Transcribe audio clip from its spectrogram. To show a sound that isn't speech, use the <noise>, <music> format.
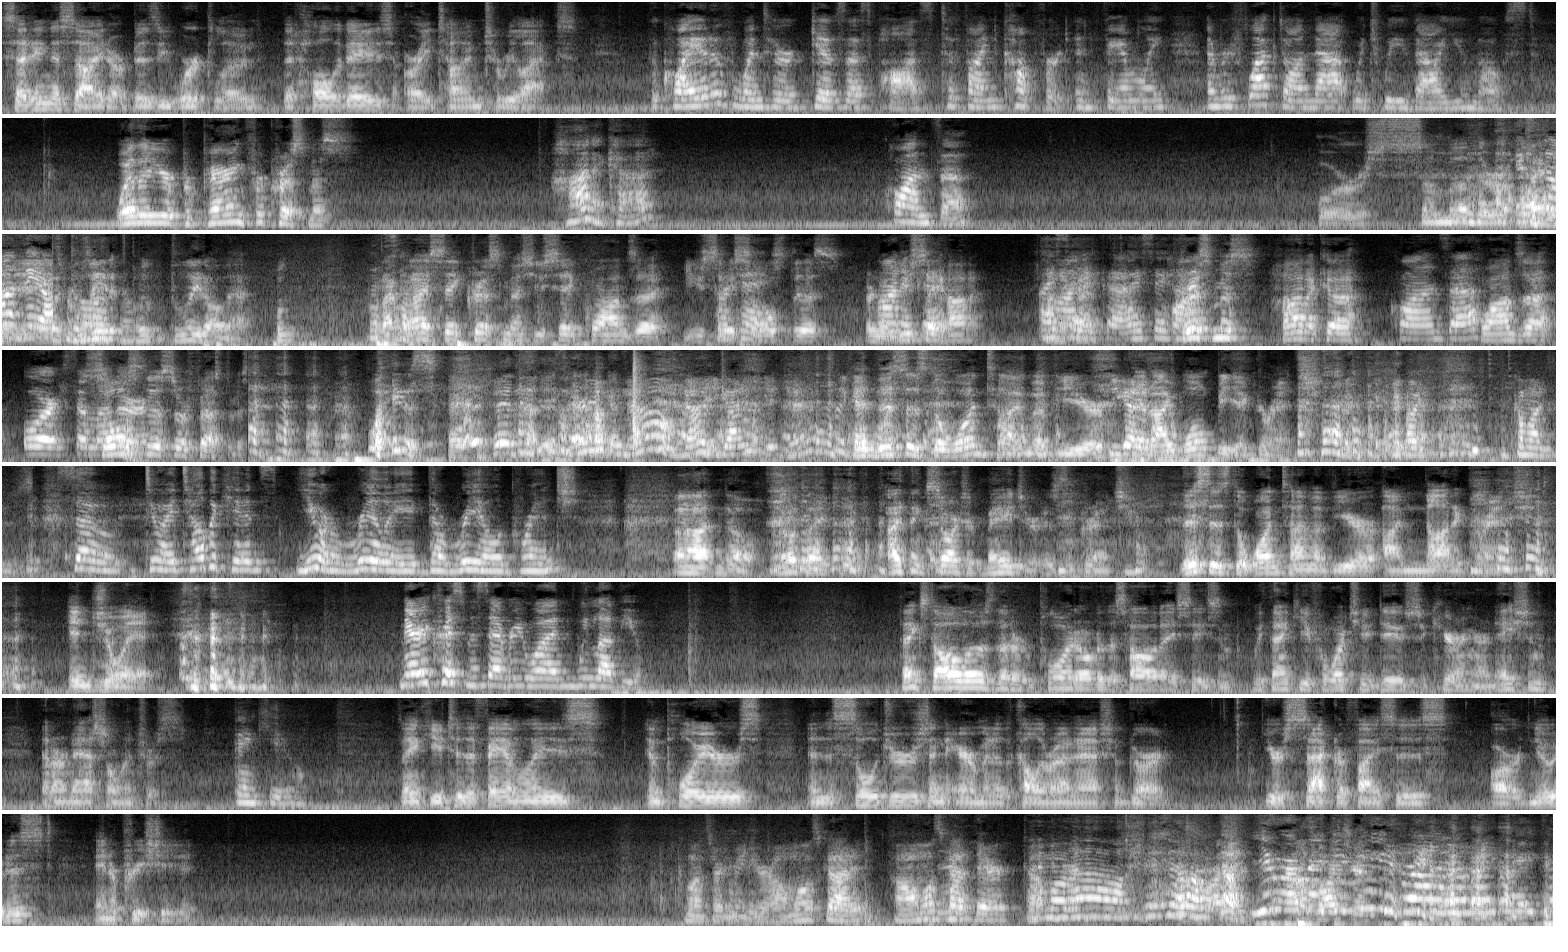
setting aside our busy workload, that holidays are a time to relax. The quiet of winter gives us pause to find comfort in family and reflect on that which we value most. Whether you're preparing for Christmas, Hanukkah, Kwanzaa, Or some other <laughs> It's holiday. not there. delete, we'll delete all that. We'll- When I, when. I say Christmas, you say Kwanzaa, you say Okay. solstice, or no, you say Hanukkah. I say, Hanukkah, I say Kwanzaa. Christmas, Hanukkah, Kwanzaa, Kwanzaa, or some other. solstice, or Festivus. <laughs> Wait a second. There you go. No, no, you got to get that's a good And one. this is the one time of year You gotta- that I won't be a Grinch. <laughs> All right, Come on. So, do I tell the kids you are really the real Grinch? Uh, no, no, thank you. I think Sergeant Major is the Grinch. This is the one time of year I'm not a Grinch. <laughs> Enjoy it. <laughs> Merry Christmas, everyone. We love you. Thanks to all those that are deployed over this holiday season. We thank you for what you do securing our nation and our national interests. Thank you. Thank you to the families, employers, and the soldiers and airmen of the Colorado National Guard. Your sacrifices are noticed and appreciated. Come on, Sergeant Major. Almost got it. Almost got there. Come on. know, I. <laughs> You are making me cry.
